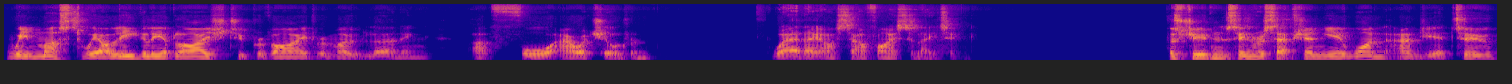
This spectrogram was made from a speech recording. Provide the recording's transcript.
we must, we are legally obliged to provide remote learning uh, for our children where they are self-isolating. For students in reception, year one and year two,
